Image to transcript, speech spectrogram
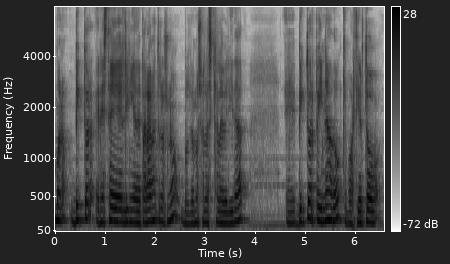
Bueno, Víctor, en esta línea de parámetros, ¿no? Volvemos a la escalabilidad. Víctor Peinado, que por cierto,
